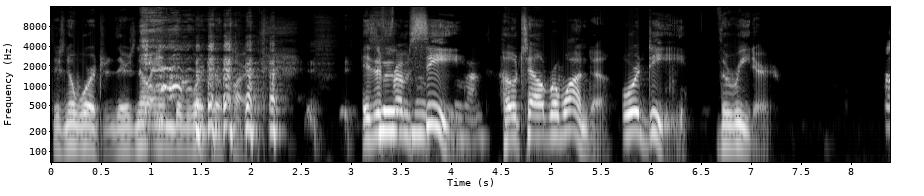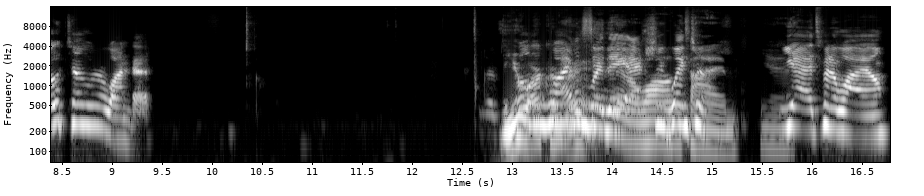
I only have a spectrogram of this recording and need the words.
there's no word. There's no end the wardrobe part. Is it Move- from move- C. move. Hotel Rwanda, or D. The Reader? Hotel Rwanda. That's the You only are correct. one I haven't where seen they a actually long went to. time. Yeah. Yeah, it's been a while.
